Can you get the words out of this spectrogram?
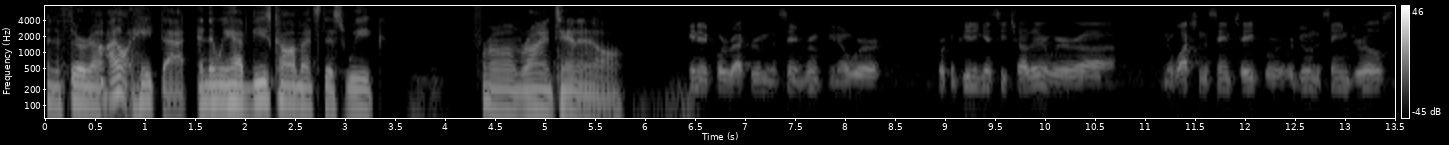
in the third round. I don't hate that. And then we have these comments this week from Ryan Tannehill. Being in a quarterback room in the same room. You know, we're we're competing against each other. We're uh, you know watching the same tape. We're, we're doing the same drills.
